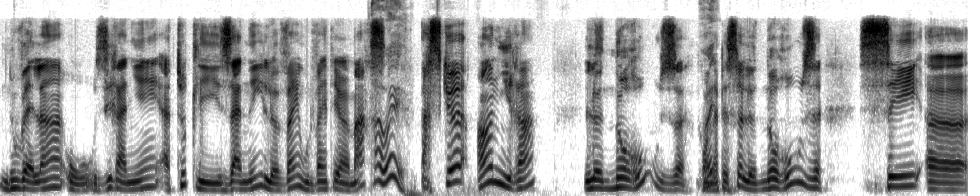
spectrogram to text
nouvel an aux Iraniens à toutes les années, le 20 ou le 21 mars. Ah oui. Parce que en Iran, le Norouz, on appelle ça le Norouz, c'est euh,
